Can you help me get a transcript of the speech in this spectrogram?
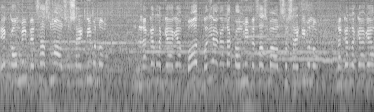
ਇਹ ਕੌਮੀ ਵਿਰਸਾ ਸੰਭਾਲ ਸੁਸਾਇਟੀ ਵੱਲੋਂ ਲੰਗਰ ਲੱਗਿਆ ਗਿਆ, ਬਹੁਤ ਵਧੀਆ ਗੱਲ ਆ, ਕੌਮੀ ਵਿਰਸਾ ਸੰਭਾਲ ਸੁਸਾਇਟੀ ਵੱਲੋਂ ਲੰਗਰ ਲੱਗਿਆ ਗਿਆ।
